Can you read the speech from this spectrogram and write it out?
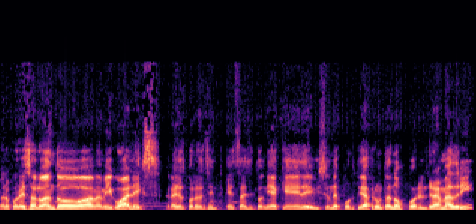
Bueno, por ahí saludando a mi amigo Alex. Gracias por estar en sintonía aquí de Visión Deportiva, preguntando por el Real Madrid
